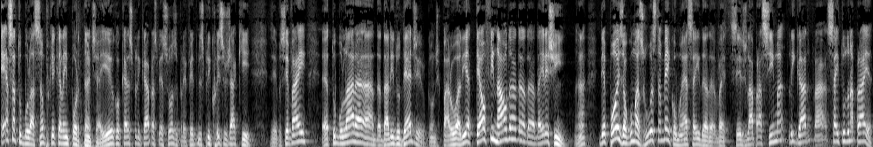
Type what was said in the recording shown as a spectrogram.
essa tubulação, por que ela é importante? Aí eu quero explicar para as pessoas, o prefeito me explicou isso já aqui. Dizer, você vai é, tubular a, a, dali do DED, onde parou ali, até o final da, da, da, da Erechim. Né? Depois, algumas ruas também, como essa aí, da, vai ser de lá para cima, ligado para sair tudo na praia.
